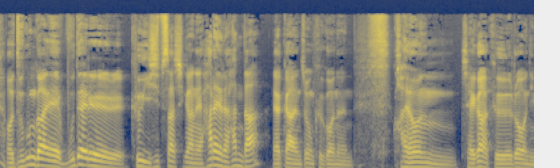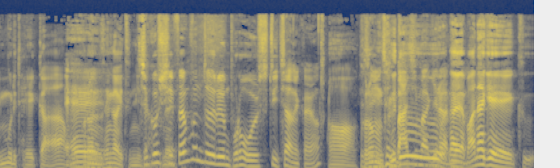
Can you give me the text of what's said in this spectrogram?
어, 누군가의 무대를 그 24시간에 할애를 한다? 약간 좀 그거는 과연 제가 그런 인물이 될까? 뭐 그런 생각이 듭니다. 지코 씨 네. 팬분들은 보러 올 수도 있지 않을까요? 아, 그래서 그러면 그들- 마지막이라면. 네, 만약에 그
